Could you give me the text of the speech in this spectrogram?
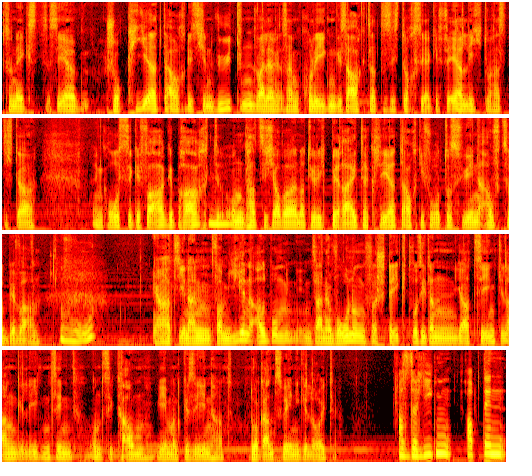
zunächst sehr schockiert, auch ein bisschen wütend, weil er seinem Kollegen gesagt hat, das ist doch sehr gefährlich, du hast dich da in große Gefahr gebracht mhm. und hat sich aber natürlich bereit erklärt, auch die Fotos für ihn aufzubewahren. Wo? Er hat sie in einem Familienalbum in, in, seiner Wohnung versteckt, wo sie dann jahrzehntelang gelegen sind und sie kaum jemand gesehen hat. Nur ganz wenige Leute. Also da liegen ab den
